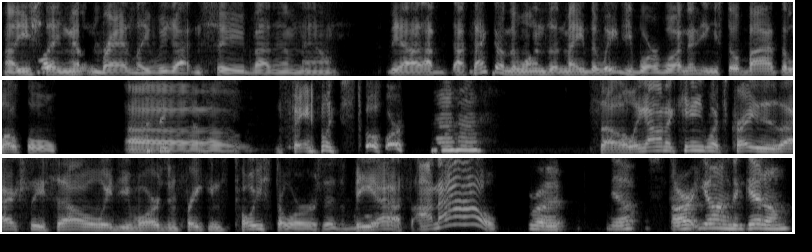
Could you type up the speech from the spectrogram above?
I used to think Milton Bradley, we gotten sued by them now. Yeah, I, I think they're the ones that made the Ouija board, wasn't it? You can still buy at the local uh family store. Mm-hmm. So Liana King, what's crazy is I actually sell Ouija boards in freaking toy stores. It's BS. I know. Right. Yep. Start young to get them.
